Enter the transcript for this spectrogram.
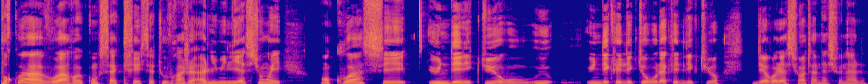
pourquoi avoir consacré cet ouvrage à, l'humiliation et en quoi c'est une des lectures ou une des clés de lecture ou la clé de lecture des relations internationales?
